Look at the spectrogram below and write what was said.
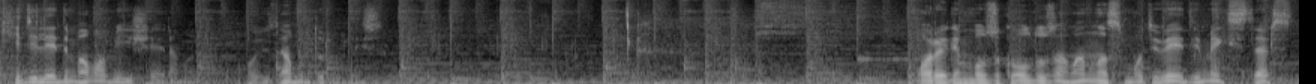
Ki diledim ama bir işe yaramadı. O yüzden bu durumdayız. Moralin bozuk olduğu zaman nasıl motive edilmek istersin?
